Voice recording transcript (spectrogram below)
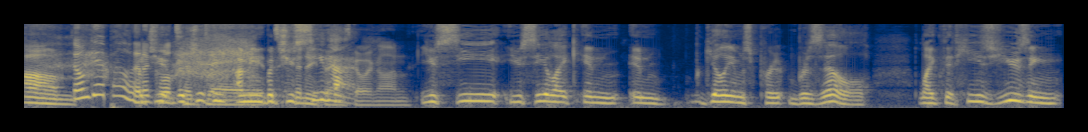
um Don't get political but you can- I mean, but you see that- going on. you see you see like in in Gilliam's Pr- Brazil like that he's using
